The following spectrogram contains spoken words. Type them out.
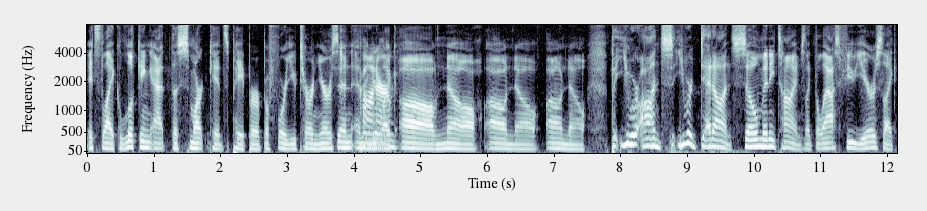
it's like looking at the smart kids paper before you turn yours in, and Conor. then you're like, oh no, oh no, oh no. But you were on, you were dead on so many times, like the last few years. Like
